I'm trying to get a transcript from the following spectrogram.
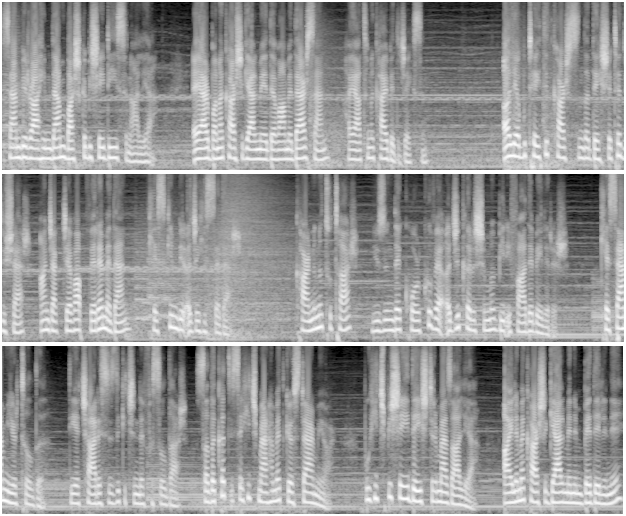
Sen bir rahimden başka bir şey değilsin Alya. Eğer bana karşı gelmeye devam edersen hayatını kaybedeceksin. Alya bu tehdit karşısında dehşete düşer ancak cevap veremeden keskin bir acı hisseder. Karnını tutar, yüzünde korku ve acı karışımı bir ifade belirir. Kesem yırtıldı diye çaresizlik içinde fısıldar. Sadakat ise hiç merhamet göstermiyor. Bu hiçbir şeyi değiştirmez Alya. Aileme karşı gelmenin bedelini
